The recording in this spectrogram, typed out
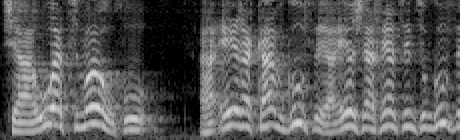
שההוא עצמו הוא העיר הקו גופה, העיר שאחרי הצמצום גופה,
